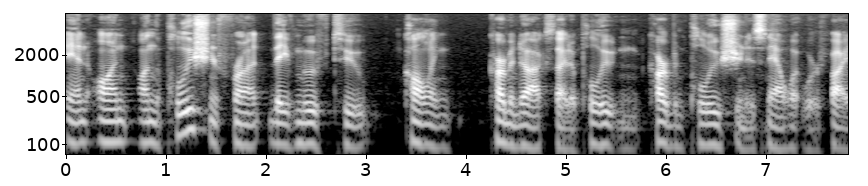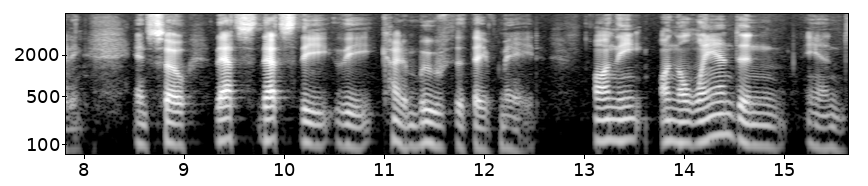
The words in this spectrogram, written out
And on, on the pollution front, they've moved to calling carbon dioxide a pollutant. Carbon pollution is now what we're fighting. And so that's, that's the, the kind of move that they've made. On the, on the land and, and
